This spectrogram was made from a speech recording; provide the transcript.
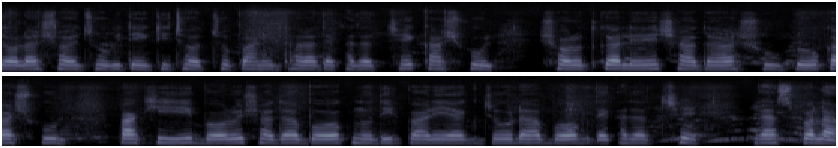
জলাশয়, ছবিতে একটি স্বচ্ছ পানির ধারা দেখা যাচ্ছে। কাশফুল, শরৎকালে সাদা, শুভ্র কাশফুল। পাখি, বড় সাদা বক, নদীর পাড়ে এক জোড়া বক দেখা যাচ্ছে। গাছপালা।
